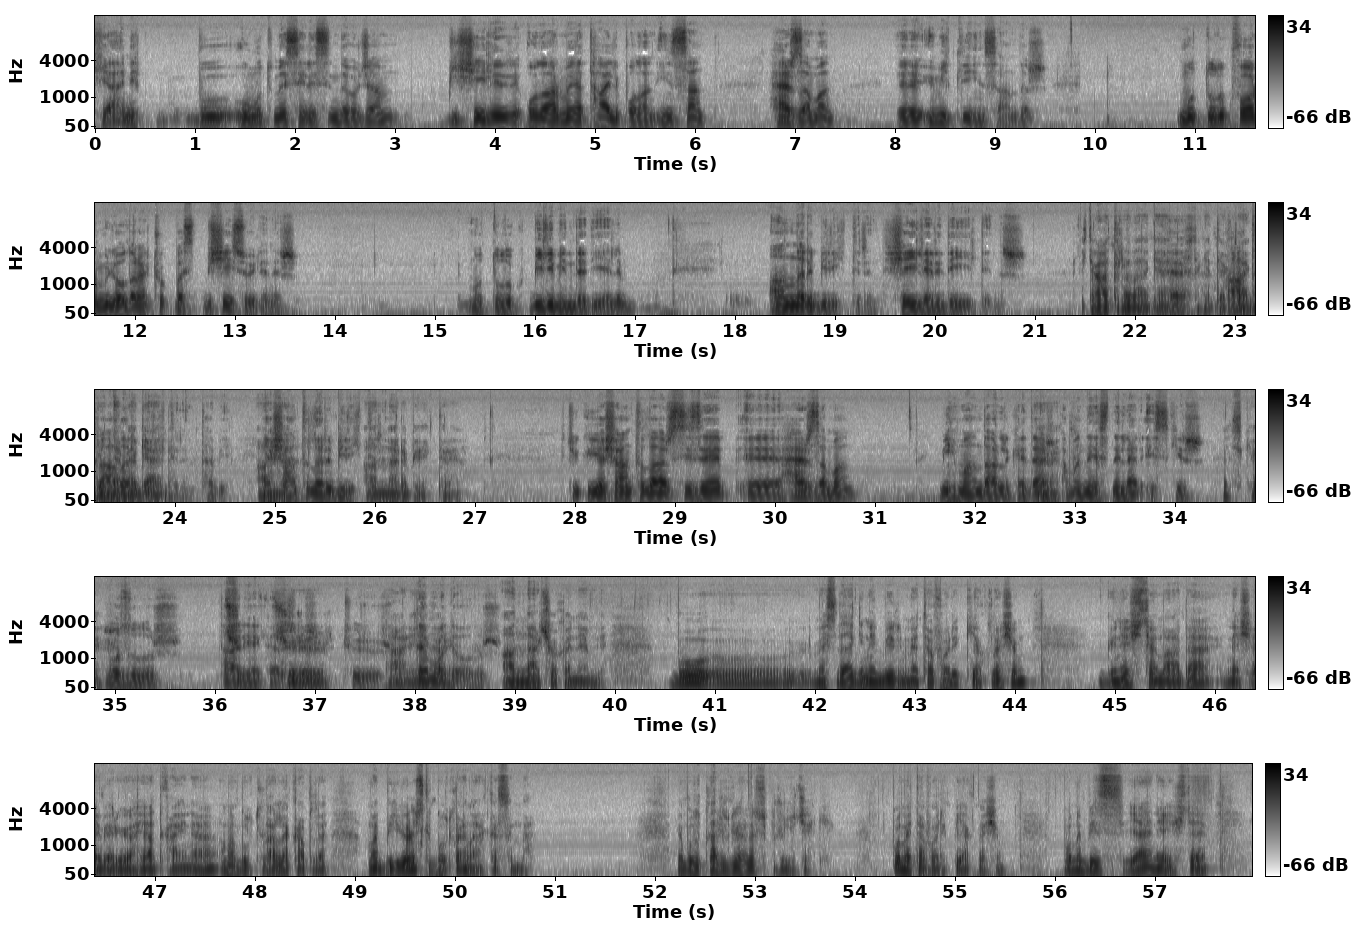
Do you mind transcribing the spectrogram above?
Yani bu umut meselesinde hocam bir şeyleri onarmaya talip olan insan her zaman e, ümitli insandır. Mutluluk formülü olarak çok basit bir şey söylenir mutluluk biliminde diyelim. Anları biriktirin, şeyleri değil denir. İşte hatıralar geldi. Evet, işte tekrar hatıraları biriktirin geldi. tabii. Anlar, Yaşantıları biriktirin. Anları biriktirin. Çünkü yaşantılar size e, her zaman mihmandarlık eder evet. ama nesneler eskir, eskir. bozulur, tarihe karışır, çürür, çürür demode karışır. olur. Anlar çok önemli. Bu mesela yine bir metaforik yaklaşım. Güneş semada neşe veriyor, hayat kaynağı ama bulutlarla kaplı. Ama biliyoruz ki bulutların arkasında. Ve bulutlar rüzgarla süpürülecek. Bu metaforik bir yaklaşım. Bunu biz yani işte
